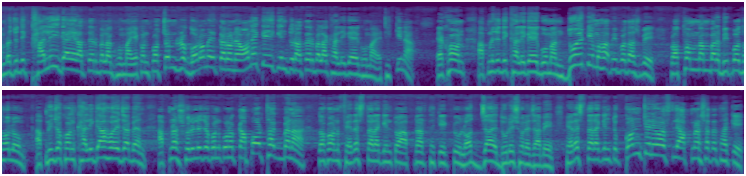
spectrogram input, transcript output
আমরা যদি খালি গায়ে রাতের বেলা ঘুমাই, এখন প্রচণ্ড গরমের কারণে অনেকেই কিন্তু রাতের বেলা খালি গায়ে ঘুমায়, ঠিক কি না এখন আপনি যদি খালি গায়ে ঘুমান, দুইটি মহা বিপদ আসবে। প্রথম নাম্বার বিপদ হলো, আপনি যখন খালি গা হয়ে যাবেন, আপনার শরীরে যখন কোনো কাপড় থাকবে না তখন ফেরেস্তারা কিন্তু আপনার থেকে একটু লজ্জায় দূরে সরে যাবে। ফেরেস্তারা কিন্তু কন্টিনিউয়াসলি আপনার সাথে থাকে।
